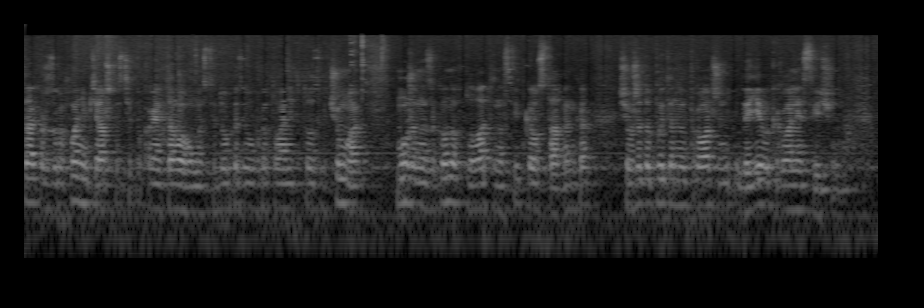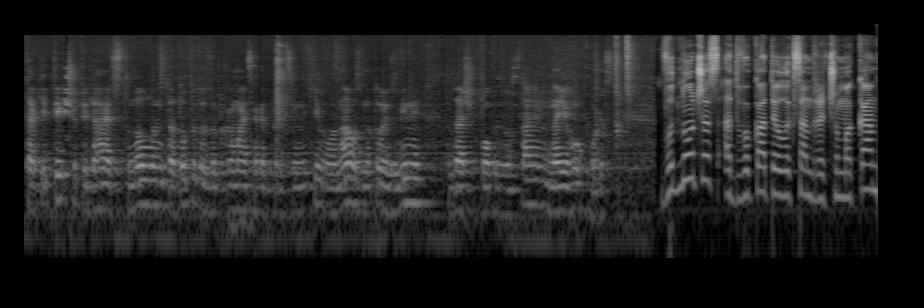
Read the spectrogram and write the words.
Також з урахуванням тяжкості покарання та вагомості доказів обґрунтування підозри чумак може незаконно впливати на свідка Остапенка, що вже допитаний у провадженні і дає викривальне свідчення, так і тих, що підлягають встановленню та допиту, зокрема серед працівників ВОНАУ з метою зміни та дачі показу останнім на його користь. Водночас адвокати Олександра Чумака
